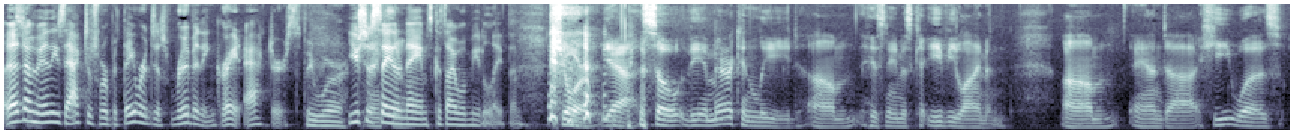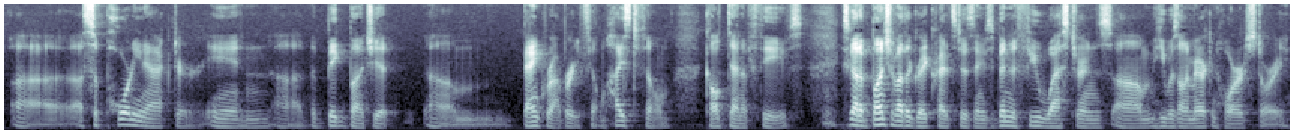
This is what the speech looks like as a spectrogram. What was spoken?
I don't know who any of these actors were, but they were just riveting, great actors. They were. You should Thank say their names because I will mutilate them. Sure, yeah. So the American lead, um, his name is Kaiwi Lyman, um, and uh, he was uh, a supporting actor in uh, the big budget um, bank robbery film, heist film called Den of Thieves. He's got a bunch of other great credits to his name. He's been in a few westerns. Um, he was on American Horror Story.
